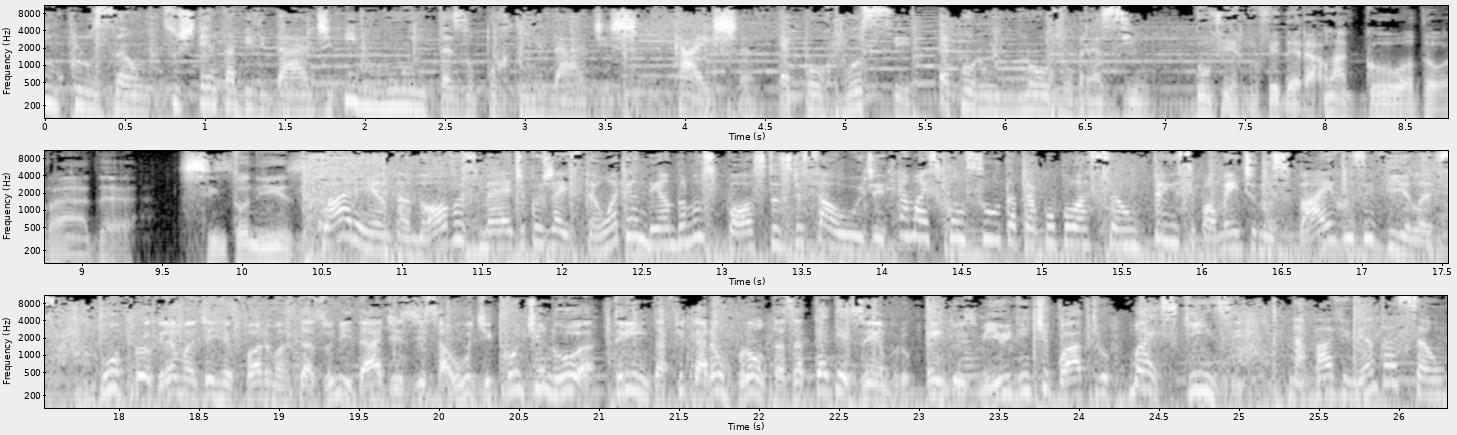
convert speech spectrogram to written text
inclusão, sustentabilidade e muitas oportunidades. Caixa, é por você. É por um novo Brasil. Governo Federal. Lagoa Dourada. Sintonize. 40 novos médicos já estão atendendo nos postos de saúde. É mais consulta para a população, principalmente nos bairros e vilas. O programa de reformas das unidades de saúde continua. 30 ficarão prontas até dezembro. Em 2024, mais 15. Na pavimentação,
